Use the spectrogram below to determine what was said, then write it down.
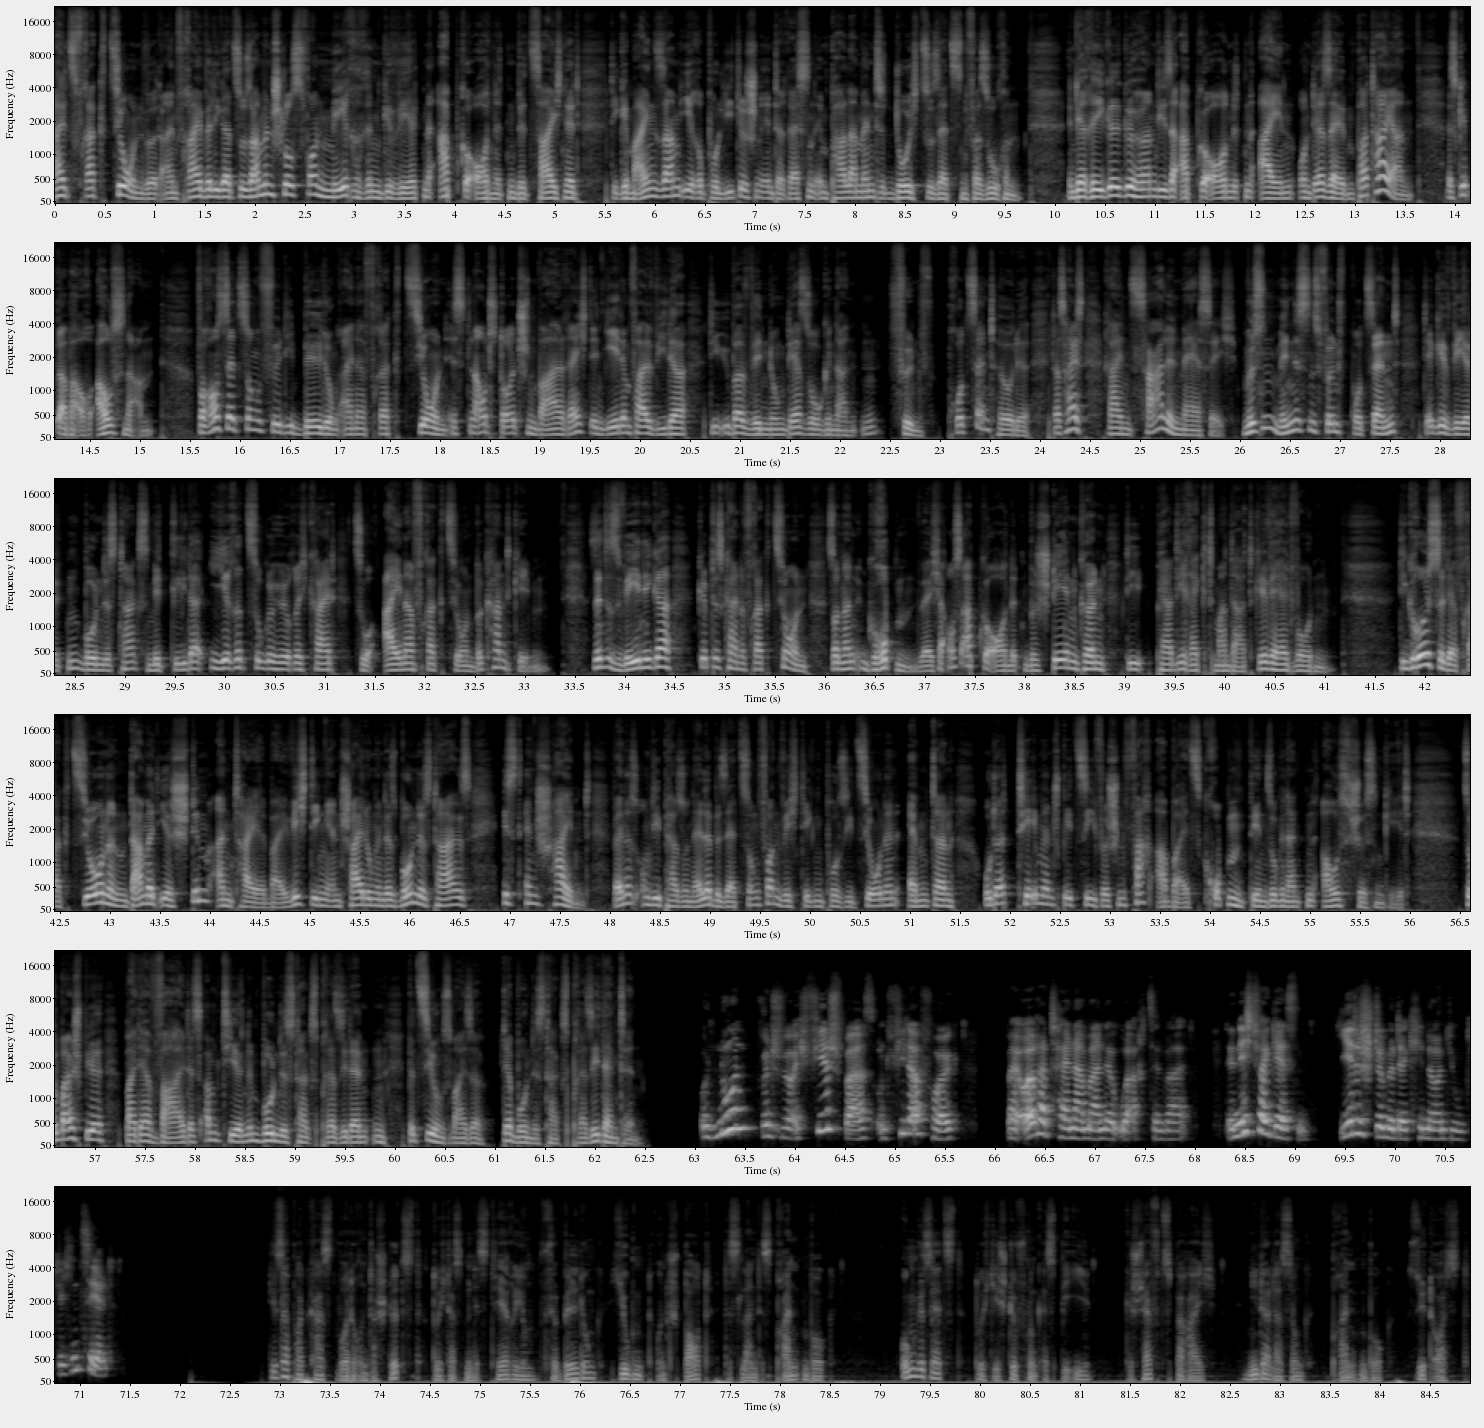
Als Fraktion wird ein freiwilliger Zusammenschluss von mehreren gewählten Abgeordneten bezeichnet, die gemeinsam ihre politischen Interessen im Parlament durchzusetzen versuchen. In der Regel gehören diese Abgeordneten ein und derselben Partei an. Es gibt aber auch Ausnahmen. Voraussetzung für die Bildung einer Fraktion ist laut deutschem Wahlrecht in jedem Fall wieder die Überwindung der sogenannten 5%-Hürde. Das heißt, rein zahlenmäßig müssen mindestens 5% der gewählten Bundestagsmitglieder ihre Zugehörigkeit zu einer Fraktion bekannt geben. Sind es weniger, gibt es keine Fraktion, sondern Gruppen, welche aus Abgeordneten bestehen können, die per Direktmandat gewählt wurden. Die Größe der Fraktionen und damit ihr Stimmanteil bei wichtigen Entscheidungen des Bundestages ist entscheidend, wenn es um die personelle Besetzung von wichtigen Positionen, Ämtern oder themenspezifischen Facharbeitsgruppen, den sogenannten Ausschüssen geht. Zum Beispiel bei der Wahl des amtierenden Bundestagspräsidenten bzw. der Bundestagspräsidentin. Und nun wünschen wir euch viel Spaß und viel Erfolg bei eurer Teilnahme an der U18-Wahl. Denn nicht vergessen, jede Stimme der Kinder und Jugendlichen zählt. Dieser Podcast wurde unterstützt durch das Ministerium für Bildung, Jugend und Sport des Landes Brandenburg, umgesetzt durch die Stiftung SBI, Geschäftsbereich Niederlassung Brandenburg Südost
